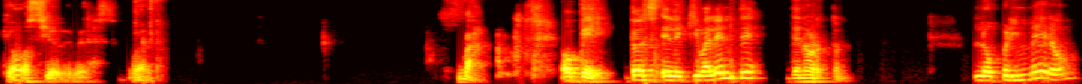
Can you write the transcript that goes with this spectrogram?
Qué ocio de veras. Bueno. Va. Ok, entonces el equivalente de Norton. Lo primero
